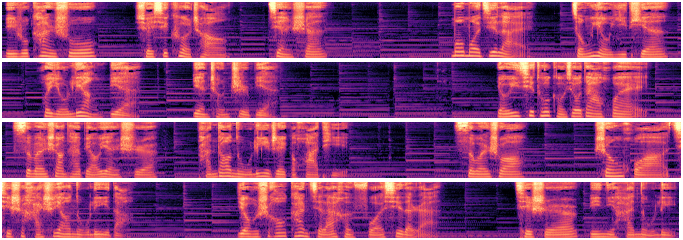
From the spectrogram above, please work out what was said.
比如看书、学习课程、健身。默默积累，总有一天会由量变变成质变。有一期脱口秀大会，斯文上台表演时，谈到努力这个话题，斯文说。生活其实还是要努力的，有时候看起来很佛系的人，其实比你还努力。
